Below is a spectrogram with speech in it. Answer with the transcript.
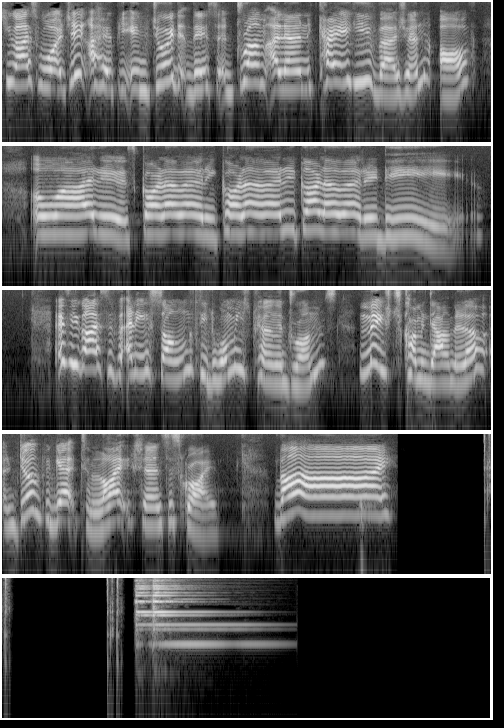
Thank you guys for watching. I hope you enjoyed this drum alone karaoke version of What is Kolaveri Kolaveri Kolaveri Di. If you guys have any songs you'd want me to play on the drums, make sure to comment down below and don't forget to like, share and subscribe. Bye!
